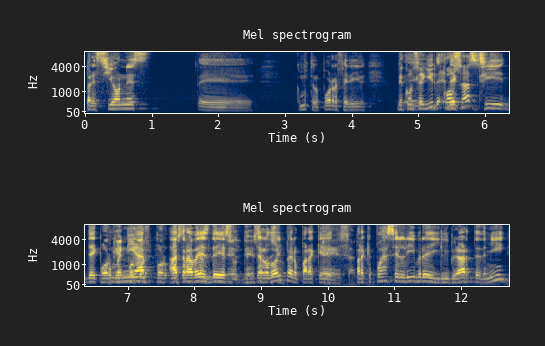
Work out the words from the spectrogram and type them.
presiones ¿cómo te lo puedo referir? De conseguir cosas. sí, de conveniar a través de eso. te, lo doy, pero para que, para que puedas ser libre y librarte de mí.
